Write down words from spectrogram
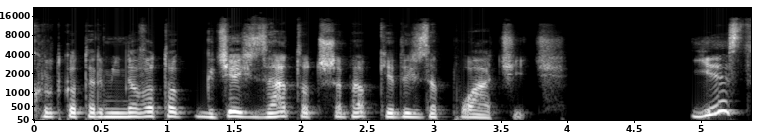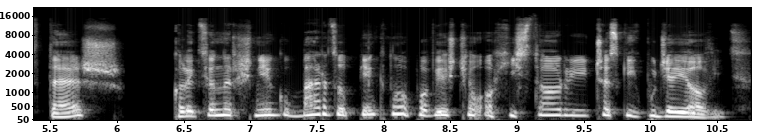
krótkoterminowo, to gdzieś za to trzeba kiedyś zapłacić. Jest też kolekcjoner śniegu bardzo piękną opowieścią o historii czeskich Budziejowic.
